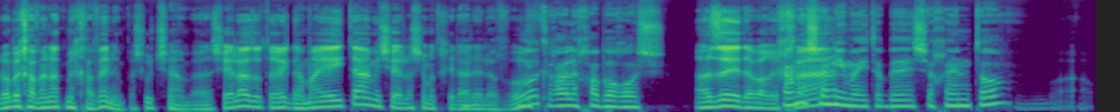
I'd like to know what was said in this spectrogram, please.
לא בכוונת מכוון, הם פשוט שם. והשאלה הזאת, רגע, מה יהיה איתם, היא שאלה שמתחילה ללוות. נקרא לך בראש. אז זה דבר אחד. כמה שנים היית בשכן טוב? וואו,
